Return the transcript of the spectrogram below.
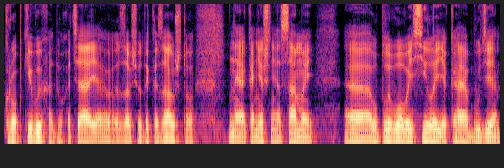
кропкі выхаду. Хаця я заўсёды казаў што канешне самай уплывовай сілай якая будзе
